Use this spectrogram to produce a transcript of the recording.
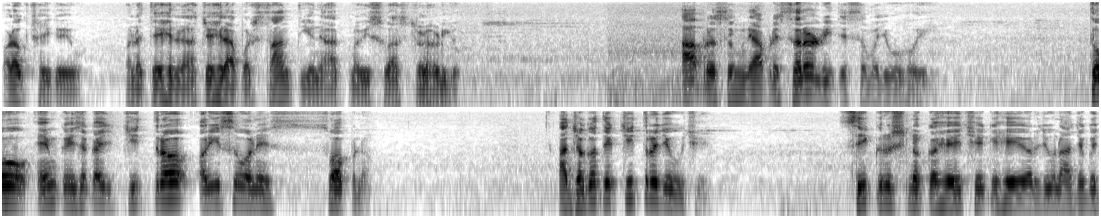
અડગ થઈ ગયો અને તેના ચહેરા પર શાંતિ અને આત્મવિશ્વાસ ઝળહળ્યો. આ પ્રસંગને આપણે સરળ રીતે સમજવો હોય તો એમ કહી શકાય ચિત્ર અરીસો અને સ્વપ્ન. આ જગત એક ચિત્ર જેવું છે. શ્રી કૃષ્ણ કહે છે કે, હે અર્જુન, આ જગત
